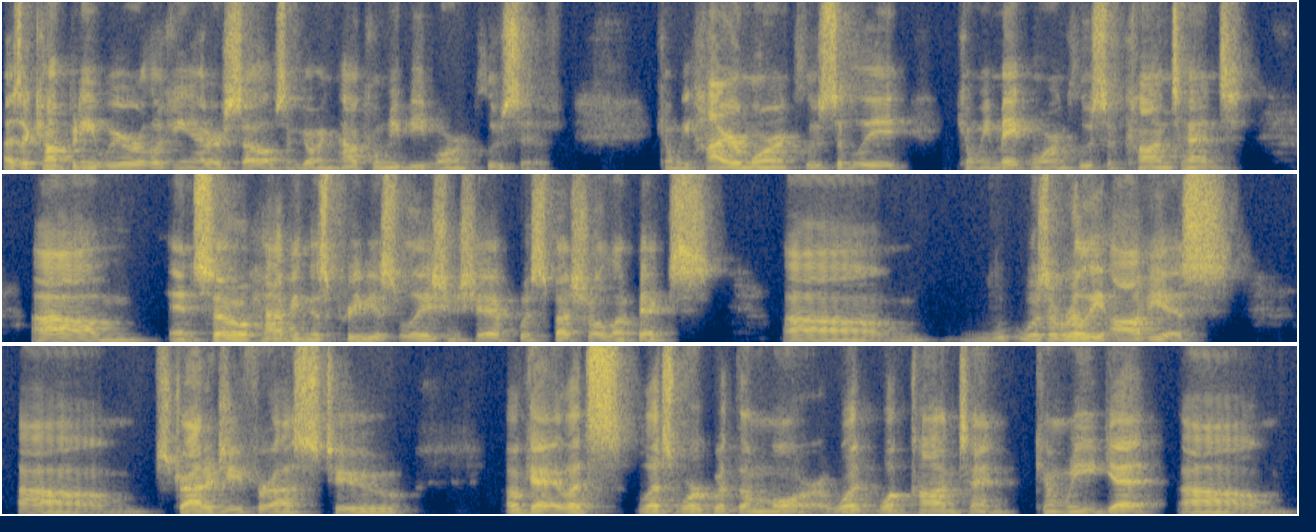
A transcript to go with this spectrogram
as a company, we were looking at ourselves and going, how can we be more inclusive? Can we hire more inclusively? Can we make more inclusive content? Um, and so having this previous relationship with Special Olympics um, was a really obvious um, strategy for us to okay let's let's work with them more what what content can we get um,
